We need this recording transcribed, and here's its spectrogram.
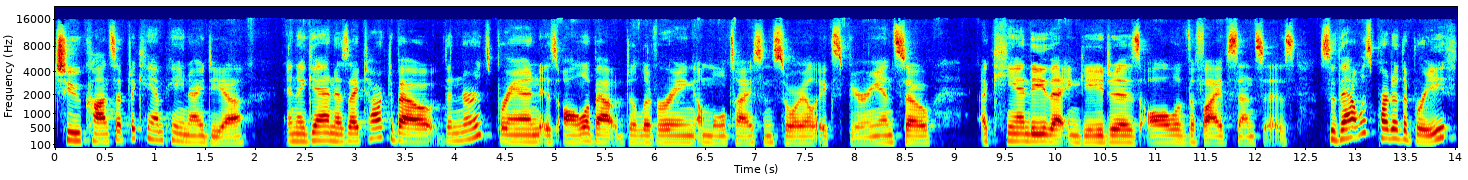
to concept a campaign idea. And again, as I talked about, the Nerds brand is all about delivering a multi-sensorial experience. So a candy that engages all of the five senses. So that was part of the brief.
